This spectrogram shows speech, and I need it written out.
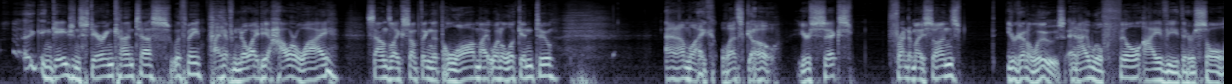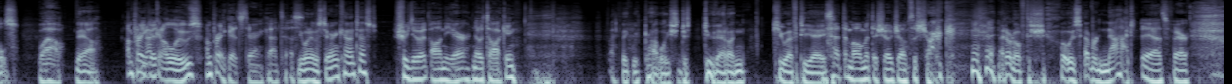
engage in staring contests with me. I have no idea how or why. Sounds like something that the law might want to look into. And I'm like, let's go. You're six, friend of my son's. You're going to lose, and I will fill Ivy their souls. Wow, Yeah, I'm pretty not good. going to lose. I'm pretty good at staring contests. You want to have a staring contest? Should we do it on the air? No talking. I think we probably should just do that on QFTA. It's at the moment the show jumps the shark. I don't know if the show is ever not. Yeah, that's fair.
